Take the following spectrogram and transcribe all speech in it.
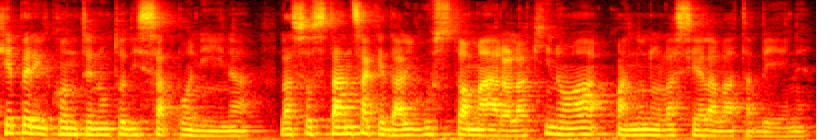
che per il contenuto di saponina, la sostanza che dà il gusto amaro alla quinoa quando non la si è lavata bene.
